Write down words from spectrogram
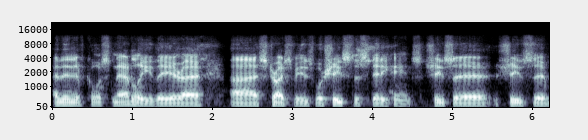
And then of course natalie there uh, uh, strikes me as well she's the steady hands. She's uh, she's uh,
